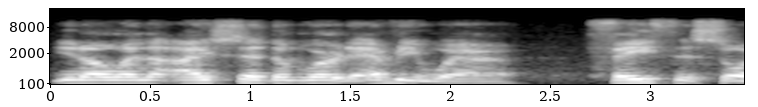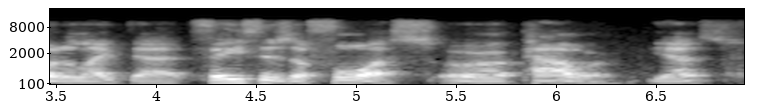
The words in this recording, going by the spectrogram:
you know, when I said the word everywhere, Faith is sort of like that. Faith is a force or a power, yes?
